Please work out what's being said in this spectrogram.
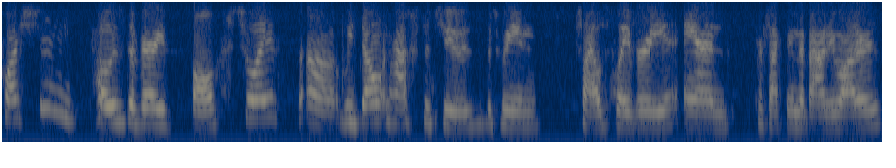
question posed a very false choice. Uh, we don't have to choose between child slavery and protecting the boundary waters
